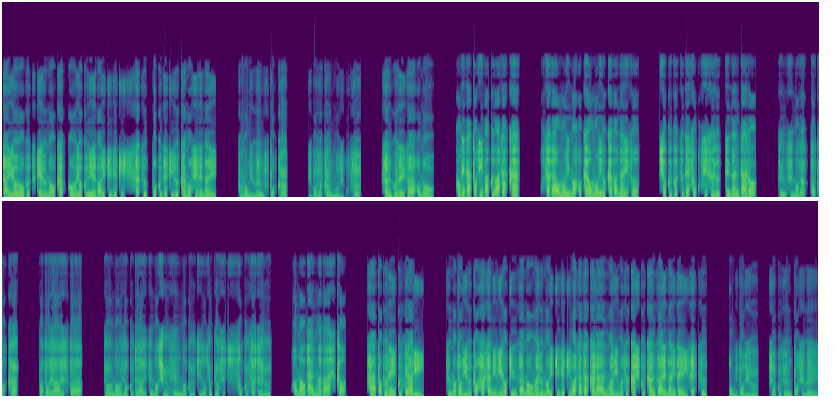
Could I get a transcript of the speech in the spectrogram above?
太陽をぶつけるのを格好よく言えば一撃必殺っぽくできるかもしれない。プロミネンスとか茨冠草。サングレーザー炎。これだと自爆技か。草が思いのほか思い浮かばないぞ。植物で即死するってなんだろ。天使のラッパとかバドヤーエスパー。超能力で相手の周辺の空気を除去し窒息させる。炎ガンマバースト。ハートブレイクフェアリー。角ドリルとハサミギロチンがノーマルの一撃技だからあんまり難しく考えないでいい説。鬼ドリル、釈然としねえ。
